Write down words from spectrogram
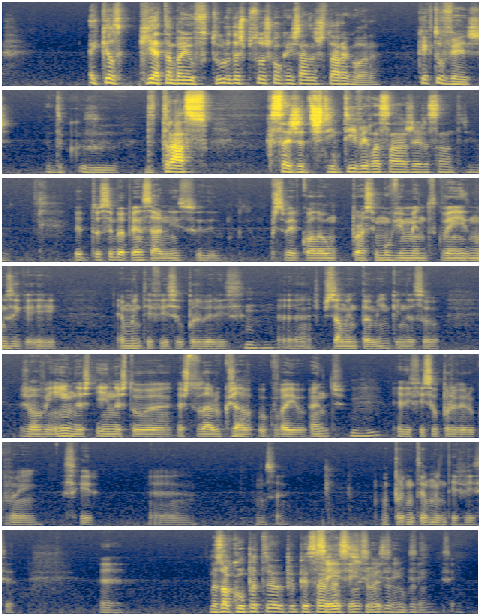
aquele que é também o futuro das pessoas com quem estás a estudar agora. O que é que tu vês de, de, de traço que seja distintivo em relação à geração anterior? Eu estou sempre a pensar nisso, perceber qual é o próximo movimento que vem aí de música e é muito difícil prever isso. Uhum. Uh, especialmente para mim, que ainda sou jovem e ainda, ainda estou a, a, estudar o que, já, o que veio antes, uhum. é difícil prever o que vem a seguir. Uh, não sei. Uma pergunta muito difícil. Uh, Mas ocupa-te a pensar sim, nessas sim, coisas? Sim, sim, sim, hum.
